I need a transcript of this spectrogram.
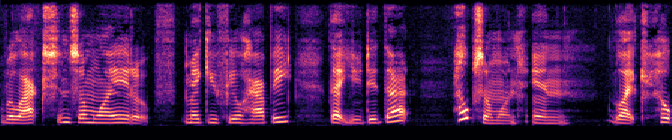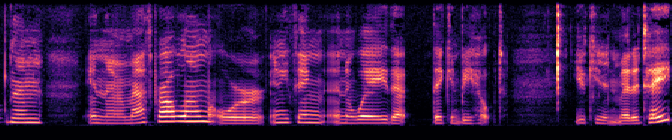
relax in some way. It'll f- make you feel happy that you did that. Help someone in like help them in their math problem or anything in a way that they can be helped. You can meditate,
